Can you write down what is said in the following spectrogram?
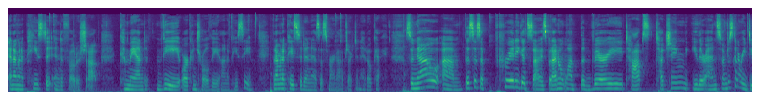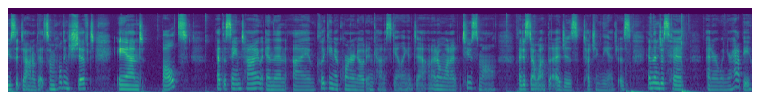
and I'm going to paste it into Photoshop. Command V or Control V on a PC. And I'm going to paste it in as a smart object and hit OK. So now um, this is a pretty good size, but I don't want the very tops touching either end. So I'm just going to reduce it down a bit. So I'm holding Shift and Alt at the same time, and then I'm clicking a corner node and kind of scaling it down. I don't want it too small. I just don't want the edges touching the edges. And then just hit enter when you're happy.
